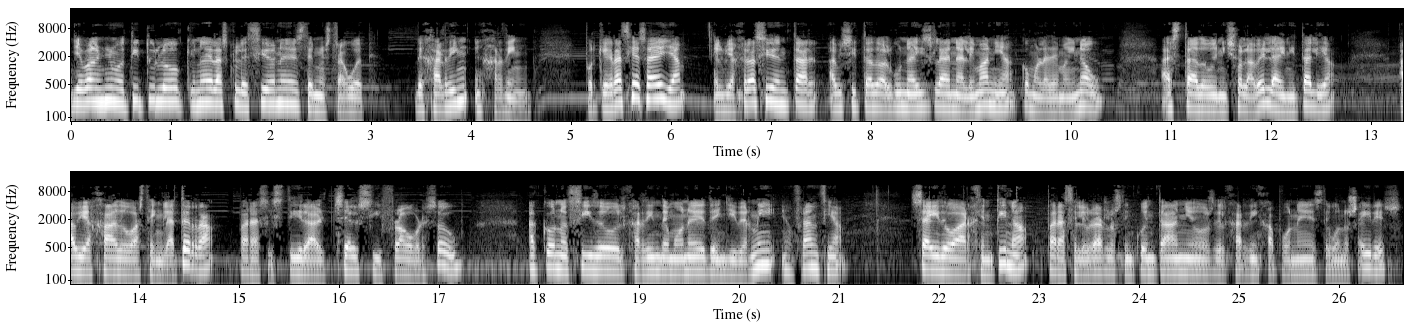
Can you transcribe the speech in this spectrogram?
lleva el mismo título que una de las colecciones de nuestra web, de jardín en jardín, porque gracias a ella el viajero accidental ha visitado alguna isla en Alemania, como la de Mainau, ha estado en Isola Bella, en Italia, ha viajado hasta Inglaterra, para asistir al Chelsea Flower Show, ha conocido el Jardín de Monet en Giverny, en Francia, se ha ido a Argentina para celebrar los 50 años del Jardín japonés de Buenos Aires,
